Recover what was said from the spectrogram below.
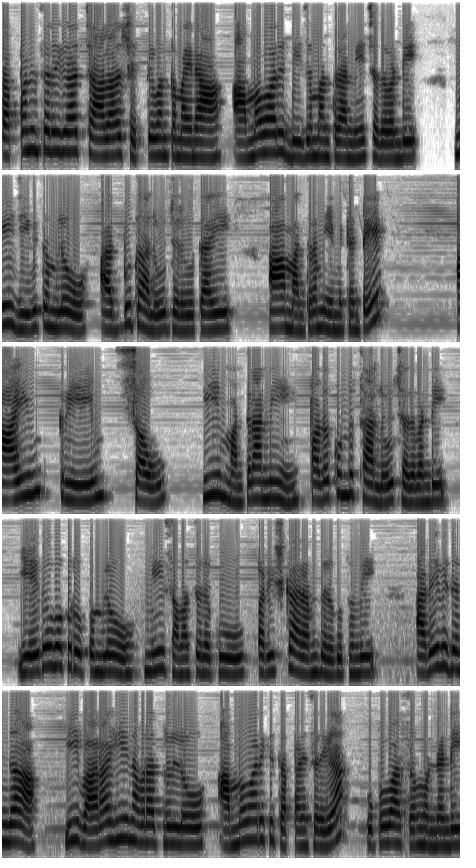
తప్పనిసరిగా చాలా శక్తివంతమైన అమ్మవారి బీజ మంత్రాన్ని చదవండి. మీ జీవితంలో అద్భుతాలు జరుగుతాయి. ఆ మంత్రం ఏమిటంటే ఐం క్రీం సౌ ఈ మంత్రాన్ని పదకొండు సార్లు చదవండి. ఏదో ఒక రూపంలో మీ సమస్యలకు పరిష్కారం దొరుకుతుంది. అదేవిధంగా ఈ వారాహి నవరాత్రుల్లో అమ్మవారికి తప్పనిసరిగా ఉపవాసం ఉండండి.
